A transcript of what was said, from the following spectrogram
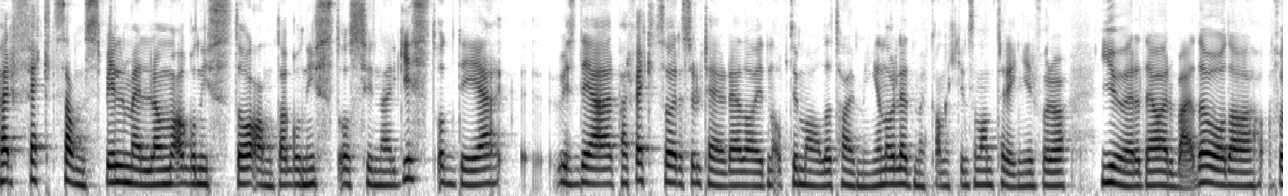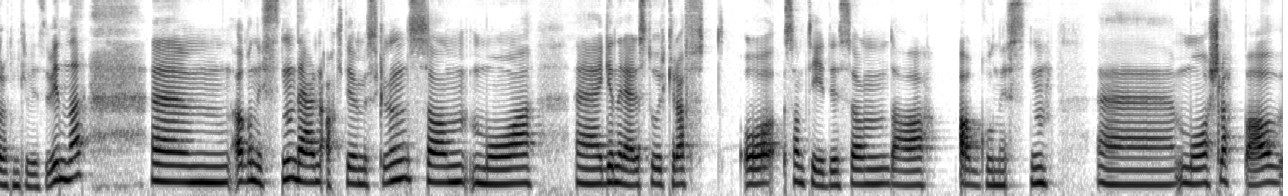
perfekt samspill mellom agonist og antagonist og synergist, og det hvis det er perfekt, så resulterer det da i den optimale timingen og leddmekanikken som man trenger for å gjøre det arbeidet, og da forhåpentligvis vinne. Um, agonisten, det er den aktive muskelen som må eh, generere stor kraft, og samtidig som da agonisten eh, må slappe av,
